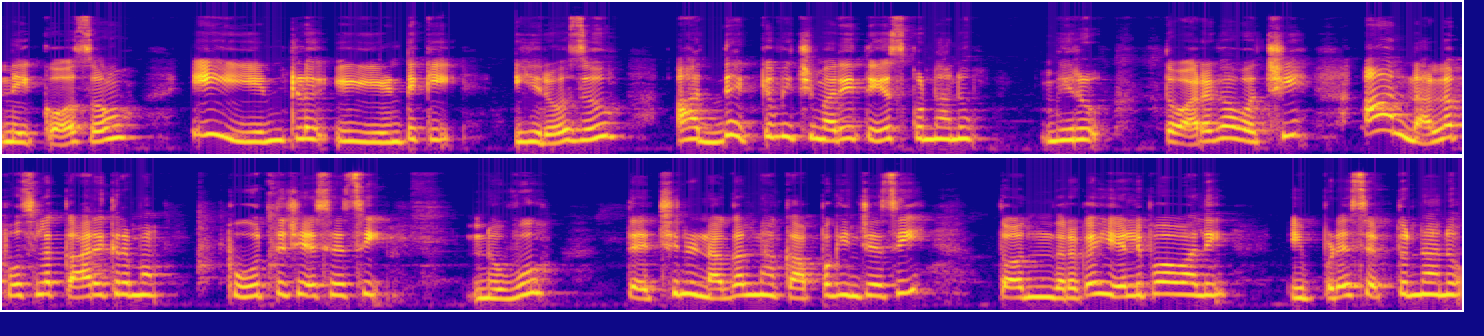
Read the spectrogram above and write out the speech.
నీకోసం ఈ ఇంట్లో ఈ ఇంటికి ఈరోజు అద్దెక్కివిచ్చి మరీ తీసుకున్నాను. మీరు త్వరగా వచ్చి ఆ నల్ల పూసల కార్యక్రమం పూర్తి చేసేసి నువ్వు తెచ్చిన నగలు నాకు అప్పగించేసి తొందరగా వెళ్ళిపోవాలి. ఇప్పుడే చెప్తున్నాను.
